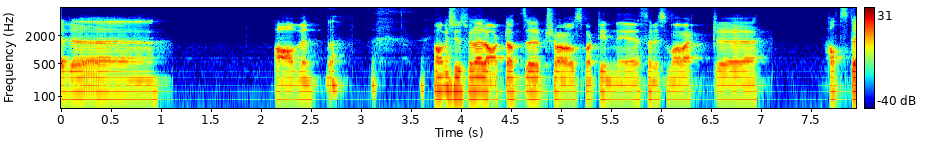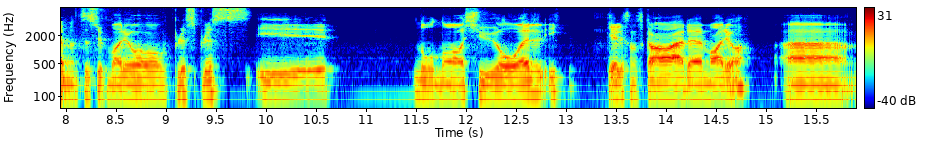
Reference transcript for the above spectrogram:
er uh, avventende. Mange syns vel det er rart at Charles Martini, som liksom har vært hatt stemmen til Super Mario pluss pluss i noen og 20 år, ikke liksom skal være Mario. Uh,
